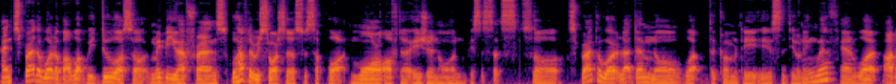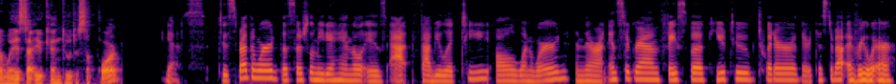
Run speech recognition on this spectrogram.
and spread the word about what we do also. Maybe you have friends who have the resources to support more of the Asian owned businesses. So spread the word, let them know what the community is dealing with and what are the ways that you can do to support. Yes to spread the word, the social media handle is at Fabulatea, all one word. And they're on Instagram, Facebook, YouTube, Twitter. They're just about everywhere.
